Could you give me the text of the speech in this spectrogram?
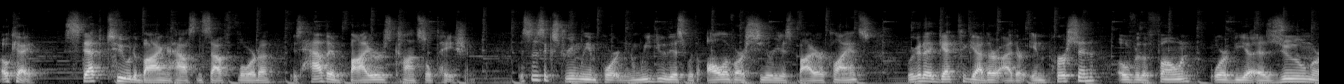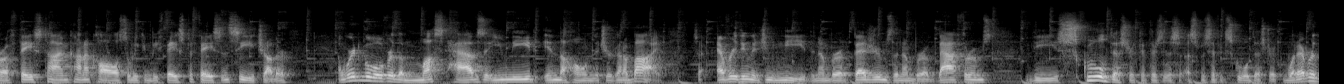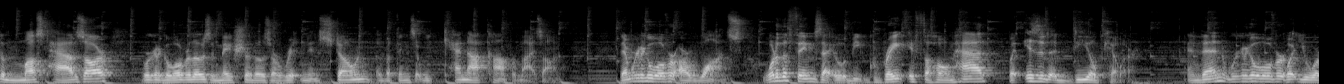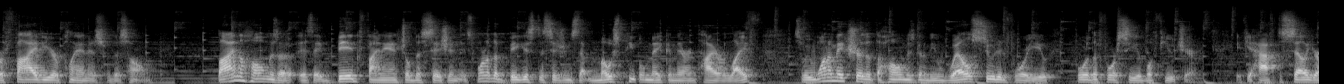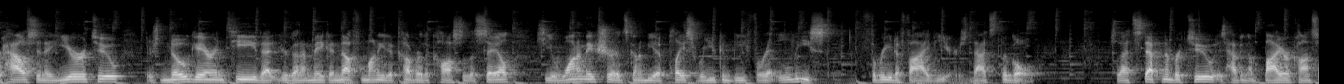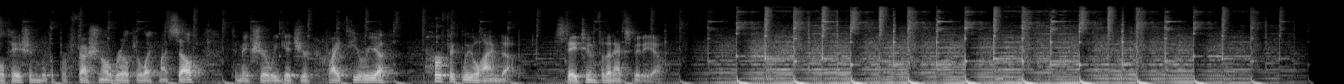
Okay, step two to buying a house in South Florida is have a buyer's consultation. This is extremely important, and we do this with all of our serious buyer clients. We're gonna get together either in person, over the phone, or via a Zoom or a FaceTime kind of call so we can be face to face and see each other. And we're gonna go over the must haves that you need in the home that you're gonna buy. So, everything that you need the number of bedrooms, the number of bathrooms, the school district, if there's a specific school district, whatever the must haves are, we're gonna go over those and make sure those are written in stone of the things that we cannot compromise on. Then we're gonna go over our wants. What are the things that it would be great if the home had, but is it a deal killer? And then we're gonna go over what your five year plan is for this home. Buying a home is a, is a big financial decision. It's one of the biggest decisions that most people make in their entire life. So we wanna make sure that the home is gonna be well suited for you for the foreseeable future. If you have to sell your house in a year or two, there's no guarantee that you're gonna make enough money to cover the cost of the sale. So you wanna make sure it's gonna be a place where you can be for at least three to five years. That's the goal. So that's step number two is having a buyer consultation with a professional realtor like myself to make sure we get your criteria perfectly lined up. Stay tuned for the next video.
